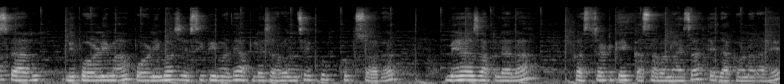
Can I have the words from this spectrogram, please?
नमस्कार. मी पौर्णिमा पौर्णिमाच रेसिपीमध्ये आपल्या सर्वांचे खूप खूप स्वागत. मी आज आपल्याला कस्टर्ड केक कसा बनवायचा ते दाखवणार आहे.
